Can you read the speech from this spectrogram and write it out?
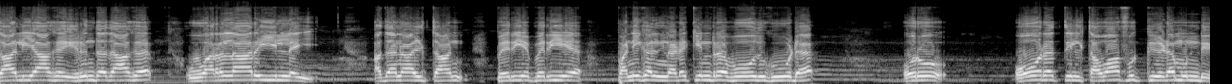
காலியாக இருந்ததாக வரலாறு இல்லை. அதனால் தான் பெரிய பெரிய பணிகள் நடக்கின்ற போது கூட ஒரு ஓரத்தில் தவாஃபுக்கு இடம் உண்டு.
